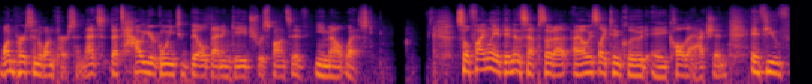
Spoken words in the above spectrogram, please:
One person to one person. That's that's how you're going to build that engaged responsive email list. So finally at the end of this episode I, I always like to include a call to action. If you've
